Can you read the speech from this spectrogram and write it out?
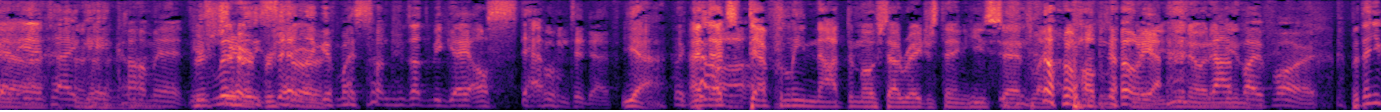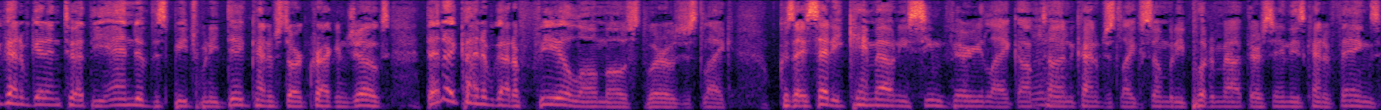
that yeah. anti-gay comment. He literally sure, said, sure. "Like if my son turns out to be gay, I'll stab him to death." Yeah, Like, and that's on. definitely not the most outrageous thing he said, like No, publicly. no, yeah, you know what not I mean? by Like- far. But then you kind of get into at the end of the speech when he did kind of start cracking jokes. Then I kind of got a feel almost where it was just like because I said he came out and he seemed very like uptight, Mm-hmm. kind of just like somebody put him out there saying these kind of things.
